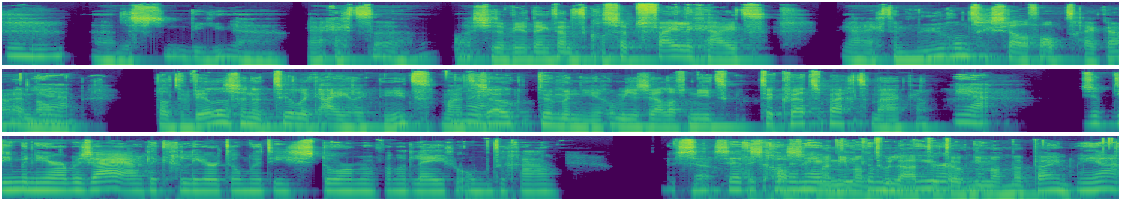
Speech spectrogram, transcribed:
Mm uh, dus die, uh, ja, echt, als je dan weer denkt aan het concept veiligheid, ja, echt een muur rond zichzelf optrekken. En dan, ja. dat willen ze natuurlijk eigenlijk niet. Maar het is ook de manier om jezelf niet te kwetsbaar te maken. Ja, dus op die manier hebben zij eigenlijk geleerd om met die stormen van het leven om te gaan. Dus ja, zet als, ik gewoon als een ik hele maar niemand toelaat, doet ook niemand met pijn. Ja,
